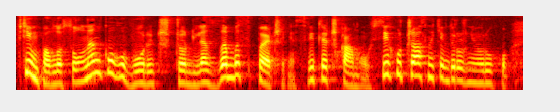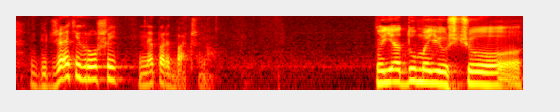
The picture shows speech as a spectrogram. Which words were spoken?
Втім, Павло Солоненко говорить, що для забезпечення світлячками усіх учасників дорожнього руху в бюджеті грошей не передбачено. Ну, я думаю, що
